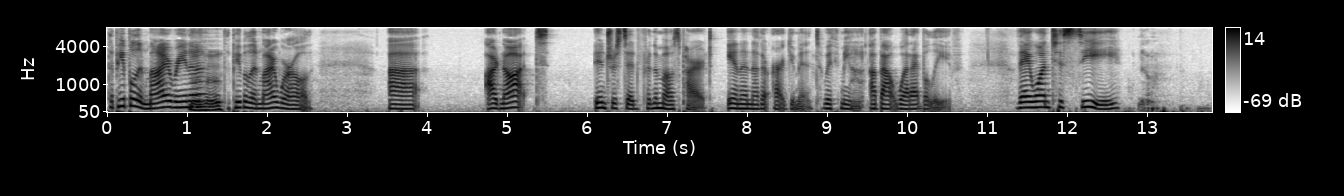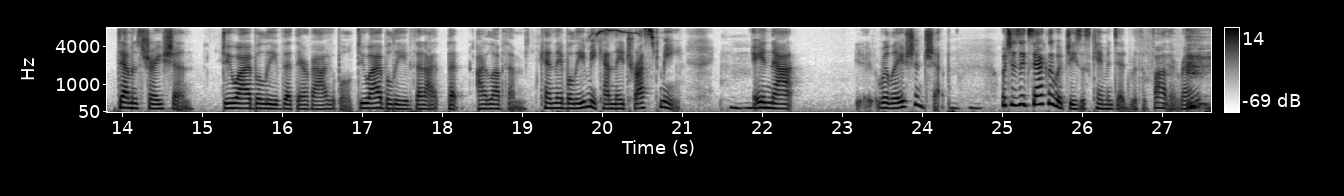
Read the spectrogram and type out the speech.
The people in my arena, the people in my world, uh, are not interested for the most part in another argument with me about what I believe. They want to see Yeah. demonstration. Do I believe that they're valuable? Do I believe that I that I love them? Can they believe me? Can they trust me in that relationship? Mm-hmm. Which is exactly what Jesus came and did with the Father, right?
